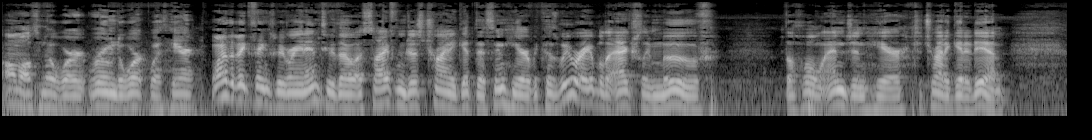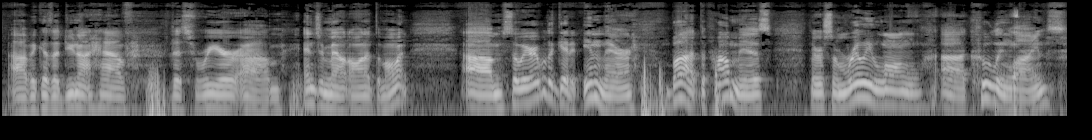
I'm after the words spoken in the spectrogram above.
almost no room to work with here. One of the big things we ran into though, aside from just trying to get this in here, because we were able to actually move the whole engine here to try to get it in, uh, because I do not have this rear um, engine mount on at the moment. Um, so we were able to get it in there, but the problem is there are some really long uh, cooling lines.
